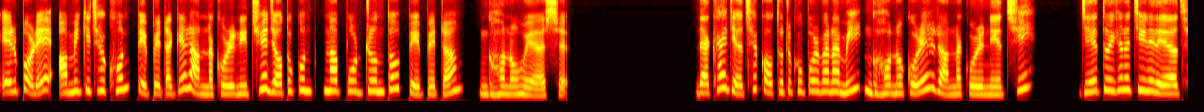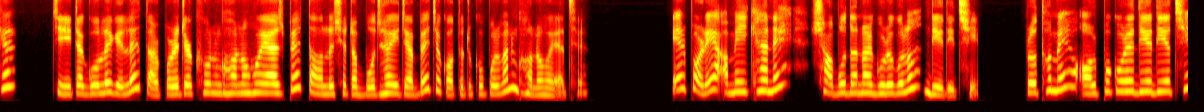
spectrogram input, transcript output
এরপরে আমি কিছুক্ষণ পেঁপেটাকে রান্না করে নিচ্ছি, যতক্ষণ না পর্যন্ত পেঁপেটা ঘন হয়ে আসে। দেখাই যাচ্ছে কতটুকু পরিমাণ আমি ঘন করে রান্না করে নিয়েছি। যেহেতু এখানে চিনি দেওয়া আছে, চিনিটা গলে গেলে তারপরে যখন ঘন হয়ে আসবে, তাহলে সেটা বোঝাই যাবে যে কতটুকু পরিমাণ ঘন হয়ে আছে। এরপরে আমি এখানে সাবুদানার গুঁড়োগুলো দিয়ে দিচ্ছি। প্রথমে অল্প করে দিয়ে দিয়েছি।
